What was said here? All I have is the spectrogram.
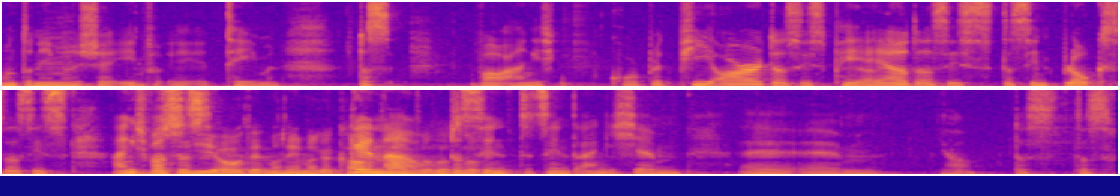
unternehmerische Inf äh, Themen. Das war eigentlich Corporate PR, das ist PR, ja. das, ist, das sind Blogs, das ist eigentlich was es... CEO, den man immer gekannt genau, hat oder das so. Sind, das sind eigentlich, ähm, äh, ähm, ja, das, das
